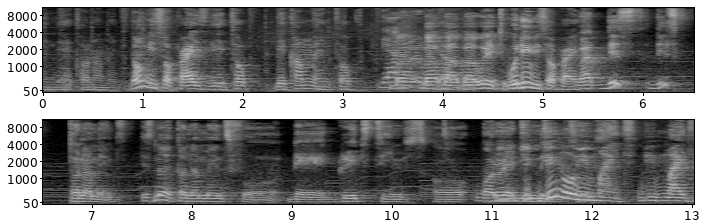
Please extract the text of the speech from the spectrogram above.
in the tournament. Don't be surprised they talk, they come and talk. But, but, but, but wait. Would you be surprised? But this this tournament is not a tournament for the great teams or already do, do you know you teams. might you might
